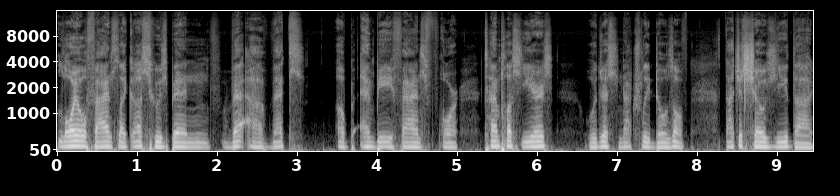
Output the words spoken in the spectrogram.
Loyal fans like us, who's been vet, uh, vets of NBA fans for 10 plus years, will just naturally doze off. That just shows you that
